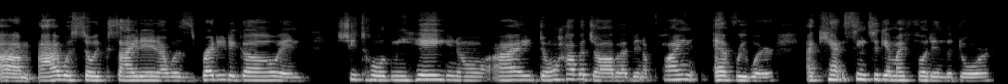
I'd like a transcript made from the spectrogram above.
um, I was so excited. I was ready to go. And she told me, Hey, you know, I don't have a job. I've been applying everywhere. I can't seem to get my foot in the door.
